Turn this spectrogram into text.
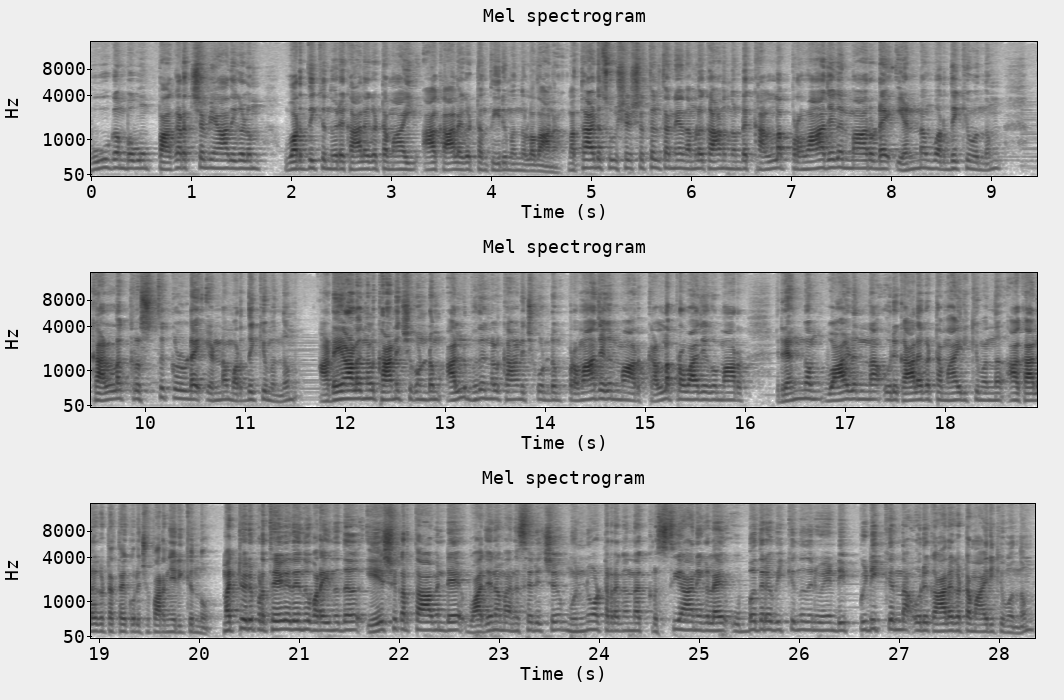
ഭൂകമ്പവും പകർച്ചവ്യാധികളും വർദ്ധിക്കുന്ന ഒരു കാലഘട്ടമായി ആ കാലഘട്ടം തീരുമെന്നുള്ളതാണ്. മത്താട് സുശേഷത്തിൽ തന്നെ നമ്മൾ കാണുന്നുണ്ട് കള്ളപ്രവാചകന്മാരുടെ എണ്ണം വർദ്ധിക്കുമെന്നും കള്ളക്രിസ്തുക്കളുടെ എണ്ണം വർദ്ധിക്കുമെന്നും അടയാളങ്ങൾ കാണിച്ചുകൊണ്ടും അത്ഭുതങ്ങൾ കാണിച്ചുകൊണ്ടും പ്രവാചകന്മാർ കള്ളപ്രവാചകന്മാർ രംഗം വാഴുന്ന ഒരു കാലഘട്ടമായിരിക്കുമെന്ന് ആ കാലഘട്ടത്തെക്കുറിച്ച് പറഞ്ഞിരിക്കുന്നു. മറ്റൊരു പ്രത്യേകത എന്ന് പറയുന്നത് യേശു കർത്താവിന്റെ വചനമനുസരിച്ച് മുന്നോട്ടിറങ്ങുന്ന ക്രിസ്ത്യാനികളെ ഉപദ്രവിക്കുന്നതിന് വേണ്ടി പിടിക്കുന്ന ഒരു കാലഘട്ടമായിരിക്കുമെന്നും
